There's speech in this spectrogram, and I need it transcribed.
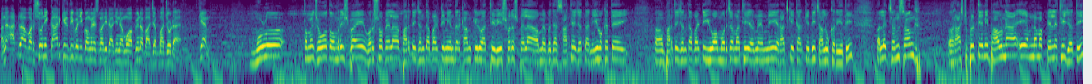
અને આટલા વર્ષોની કારકિર્દી પછી કોંગ્રેસમાંથી રાજીનામું આપ્યું ને ભાજપમાં જોડાયા. કેમ? મૂળ તમે જુઓ તો અમરીશભાઈ, વર્ષો પહેલાં ભારતીય જનતા પાર્ટીની અંદર કામ કર્યું. આજથી વીસ વર્ષ પહેલાં અમે બધા સાથે જ હતા ને એ વખતે ભારતીય જનતા પાર્ટી યુવા મોરચામાંથી એમણે એમની રાજકીય કારકિર્દી ચાલુ કરી હતી. એટલે જનસંઘ, રાષ્ટ્ર પ્રત્યેની ભાવના એ એમનામાં પહેલેથી જ હતી.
